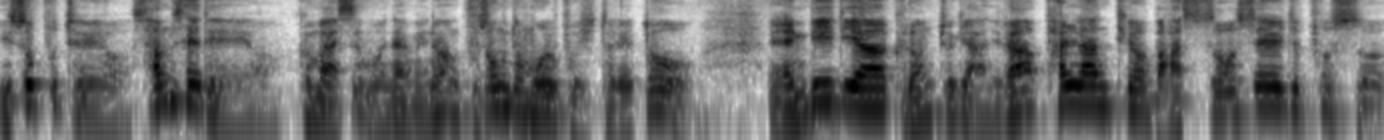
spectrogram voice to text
이 소프트웨어 3세대예요. 그 말씀 뭐냐면은 구성 종목을 보시더라도 엔비디아 그런 쪽이 아니라 팔란티어, 마소, 세일즈포스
